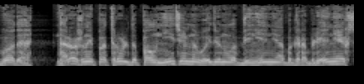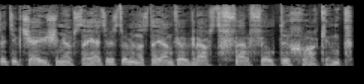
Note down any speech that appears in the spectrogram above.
года дорожный патруль дополнительно выдвинул обвинение об ограблениях с отягчающими обстоятельствами на стоянках графств Ферфилд и Хокинг.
